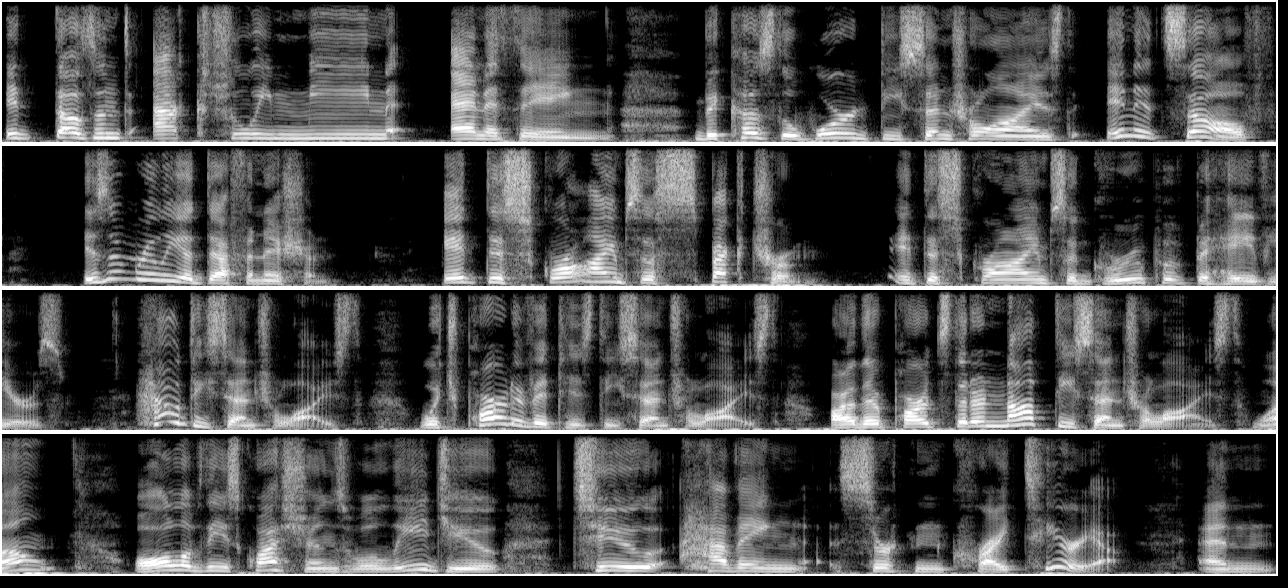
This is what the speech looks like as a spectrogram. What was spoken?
It doesn't actually mean anything because the word decentralized in itself isn't really a definition. It describes a spectrum. It describes a group of behaviors. How decentralized? Which part of it is decentralized? Are there parts that are not decentralized? Well, all of these questions will lead you to having certain criteria. And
